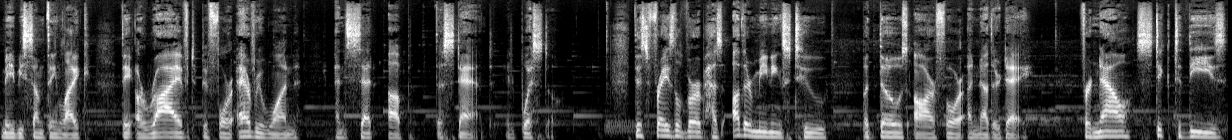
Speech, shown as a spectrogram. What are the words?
Maybe something like they arrived before everyone and set up the stand, el puesto. This phrasal verb has other meanings too, but those are for another day. For now, stick to these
